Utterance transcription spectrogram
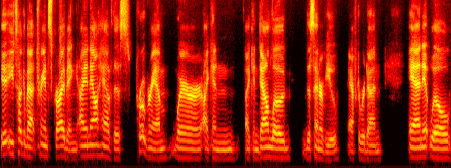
you you talk about transcribing. I now have this program where I can I can download this interview after we're done, and it will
